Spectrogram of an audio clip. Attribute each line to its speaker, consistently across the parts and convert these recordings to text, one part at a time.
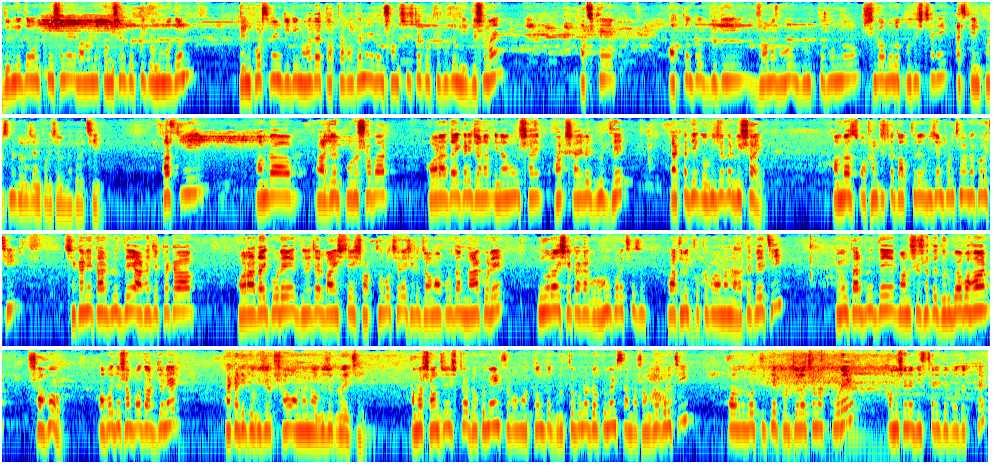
Speaker 1: দুর্নীতি দমন কমিশনের মাননীয় কমিশন কর্তৃক অনুমোদন এনফোর্সমেন্ট ডিডি মহোদয়ের তত্ত্বাবধানে এবং সংশ্লিষ্ট কর্তৃপক্ষের নির্দেশনায় আজকে অত্যন্ত দুটি জনবহুল, গুরুত্বপূর্ণ, সেবামূলক প্রতিষ্ঠানে আজকে এনফোর্সমেন্ট অভিযান পরিচালনা করেছি। ফার্স্টলি আমরা রাজর পৌরসভার কর আদায়কারী জনাব ইনামুল সাহেব, হক সাহেবের বিরুদ্ধে একাধিক অভিযোগের বিষয়ে আমরা সংশ্লিষ্ট দপ্তরে অভিযান পরিচালনা করেছি। সেখানে তার বিরুদ্ধে আট হাজার টাকা কর আদায় করে দুই হাজার বাইশ অর্থ বছরে সেটা জমা প্রদান না করে পুনরায় সে টাকা গ্রহণ করেছে প্রাথমিক তথ্য প্রমাণ আমরা হাতে পেয়েছি। এবং তার বিরুদ্ধে মানুষের সাথে দুর্ব্যবহার সহ অবৈধ সম্পদ অর্জনের একাধিক অভিযোগ সহ অন্যান্য অভিযোগ রয়েছে। আমরা সংশ্লিষ্ট ডকুমেন্টস এবং অত্যন্ত গুরুত্বপূর্ণ ডকুমেন্টস আমরা সংগ্রহ করেছি। পরবর্তীতে পর্যালোচনা করে কমিশনের বিস্তারিত পদক্ষেপ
